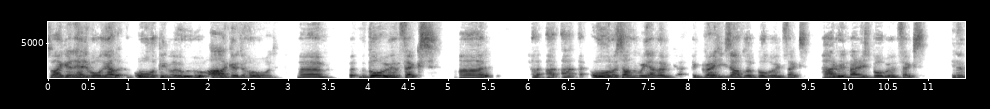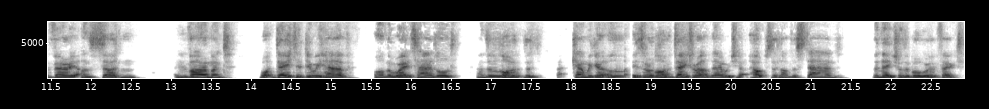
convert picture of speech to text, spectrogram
so I get ahead of all the other all the people who, who are going to hoard. Um, but the bullwhip effects, uh, uh, uh, all of a sudden we have a, a, great example of bullwhip effects. How do we manage bullwhip effects in a very uncertain environment? What data do we have on the way it's handled? And a lot of the, can we get? A, is there a lot of data out there which helps us understand the nature of the bullwhip effect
